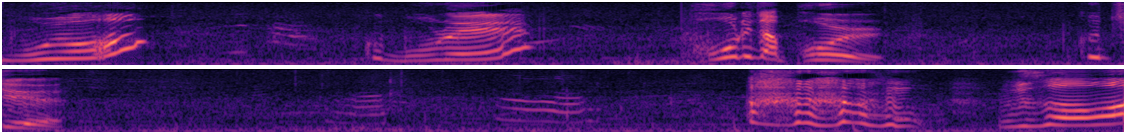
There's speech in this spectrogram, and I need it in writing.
뭐야? 벌이다 벌 그치? 무서워?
